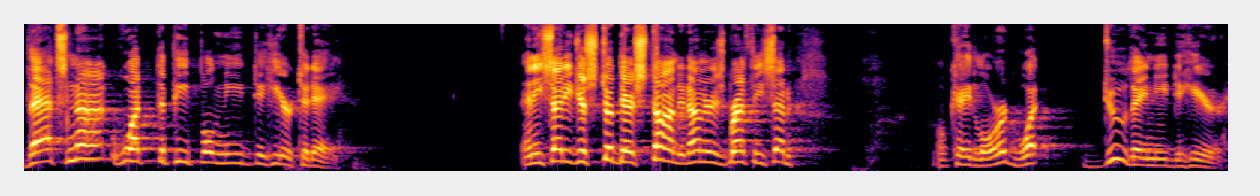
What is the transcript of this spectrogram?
That's not what the people need to hear today. And he said he just stood there stunned, and under his breath he said, Okay, Lord, what do they need to hear?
